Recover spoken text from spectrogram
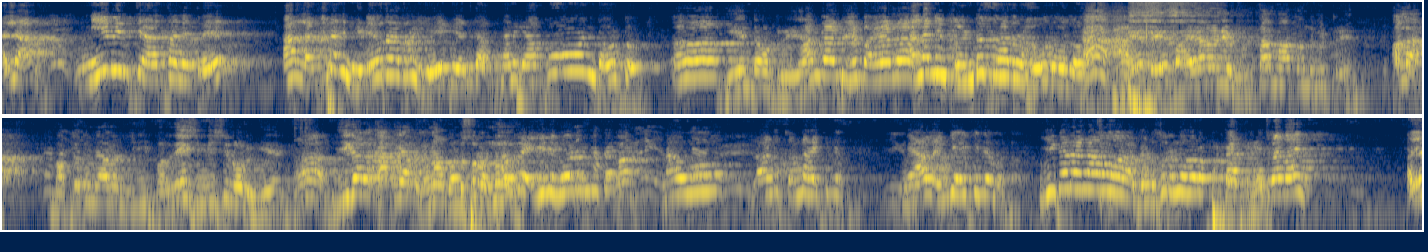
ಅಲ್ಲ ನೀವಿಂತ ಹೇಳ್ತಾನೆ ಆಡ್ತಾನಂದ್ರೆ ಆ ಲಕ್ಷ್ಮಣ ಹಿಡಿಯೋದಾದ್ರೂ ಹೇಗೆ ಅಂತ ನನಗೆ ಯಾಕೋ ಒಂದು ಡೌಟು ಏನ್ ಡೌಟ್ ರೀ? ಹಂಗಲ್ರಿ ಬಯರ ಅಲ್ಲ ನೀವು ಗಂಡಸ್ರಾದ್ರೂ ಹೌದವಲ್ಲ ಏನ್ರಿ ಬಾಯಾರ ನೀವು ಇಂಥ ಮಾತೊಂದು ಬಿಟ್ರಿ. ಅಲ್ಲ ಮಕ್ಕದ ಮ್ಯಾಲ ನೀ ಪರದೇಶ ಮೀಸಿ ನೋಡ್ರಿ. ಈಗಾರ ಖಾತ್ರಿ ಆದ್ರೆ ನಾವು ಗಂಡಸರು ಅನ್ನೋದ್ರೆ ಈಗ ನೋಡ್ರಿ ನಾವು ಲಾಡು ಸಣ್ಣ ಹಾಕಿದ್ದೇವೆ. ಮ್ಯಾಲ ಹಂಗೆ ಹಾಕಿದ್ದೇವೆ. ಈಗ ನಾವು ಗಂಡಸರು ಅನ್ನೋದ್ರ. ಮುಚ್ಚಾಬಾಯ್. ಅಲ್ಲ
